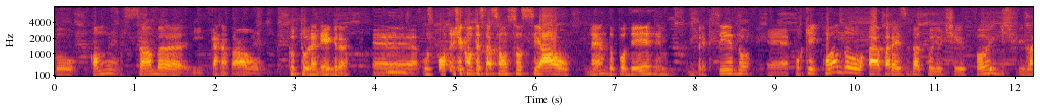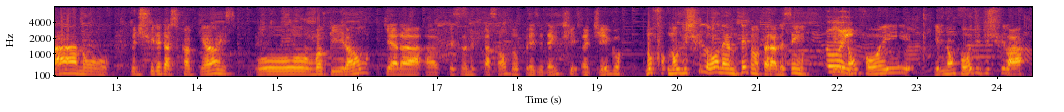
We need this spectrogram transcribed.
o, como samba e carnaval, cultura negra, é, os pontos de contestação social né, do poder embrequecido. É, porque quando a Paraíso da Tuiuti foi desfilar no, no desfile das campeãs, o vampirão, que era a personificação do presidente antigo, não, não desfilou, né? Não teve uma parada assim? Foi. Ele não foi. Ele não pôde desfilar.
